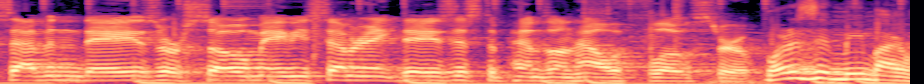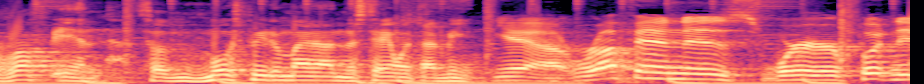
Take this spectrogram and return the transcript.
seven days or so, maybe seven or eight days. Just depends on how it flows through. What does it mean by rough in? So most people might not understand what that means. Yeah, rough in is we're putting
